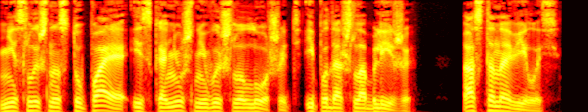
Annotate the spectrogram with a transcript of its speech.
Неслышно ступая, из конюшни вышла лошадь и подошла ближе. Остановилась.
